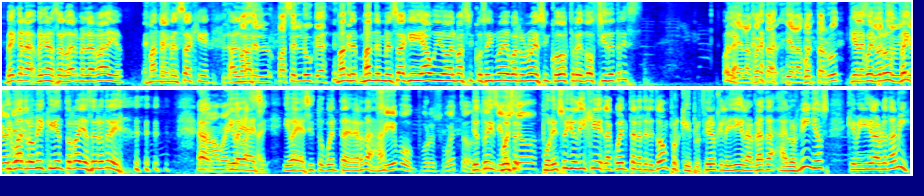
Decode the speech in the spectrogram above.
vengan, a, vengan a saludarme en la radio. Manden mensaje al más, Pasen, pasen Lucas. manden, manden mensaje y audio al más 569-4952-3273. Y a Hola. la cuenta, y a la cuenta Ruth. Y a la cuenta 18 Ruth, millones. 24.500 rayas 03. No, ahí iba, te a decir, iba a decir tu cuenta de verdad. ¿ah? Sí, por, por supuesto. Yo estoy, por, eso, por eso yo dije la cuenta de la Teletón, porque prefiero que le llegue la plata a los niños que me llegue la plata a mí.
